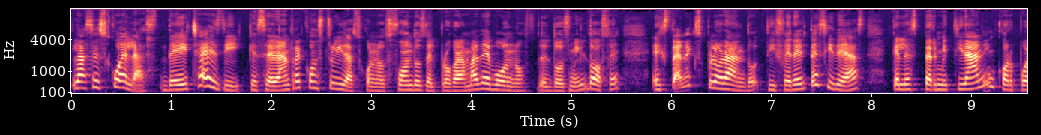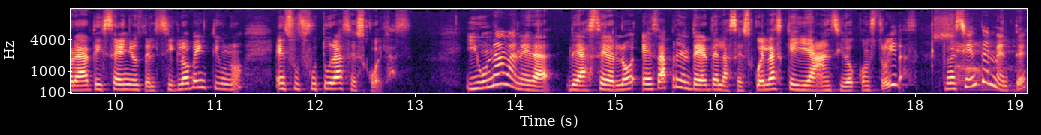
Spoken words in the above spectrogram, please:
Las escuelas de HISD que serán reconstruidas con los fondos del programa de bonos del 2012 están explorando diferentes ideas que les permitirán incorporar diseños del siglo XXI en sus futuras escuelas. Y una manera de hacerlo es aprender de las escuelas que ya han sido construidas. Recientemente,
